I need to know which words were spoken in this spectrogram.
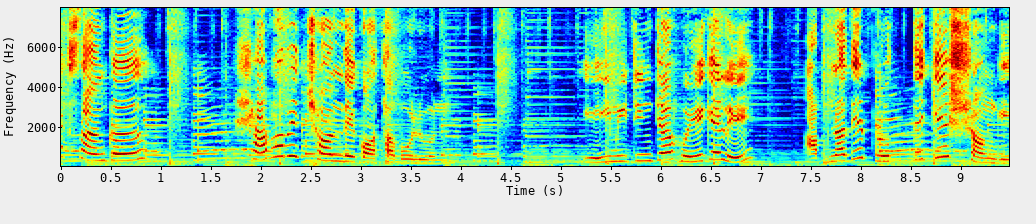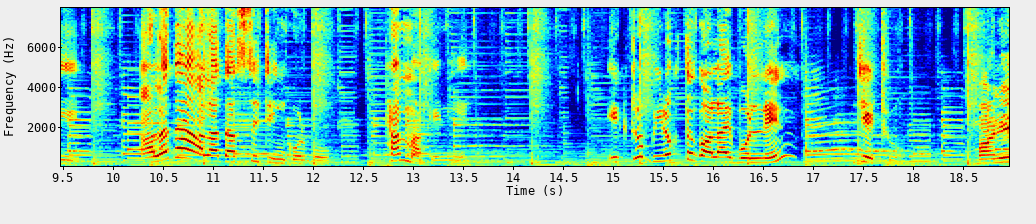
রিল্যাক্স আঙ্কেল স্বাভাবিক ছন্দে কথা বলুন। এই মিটিংটা হয়ে গেলে আপনাদের প্রত্যেকের সঙ্গে আলাদা আলাদা সিটিং করব ঠাম্মাকে নিয়ে। একটু বিরক্ত গলায় বললেন জেঠু। মানে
